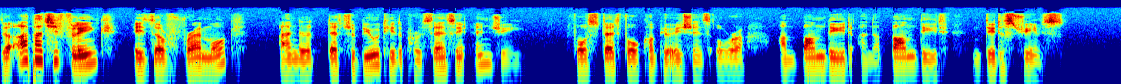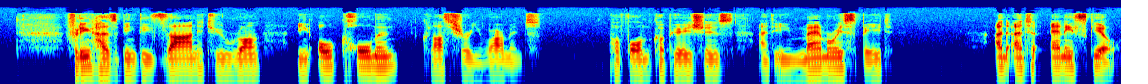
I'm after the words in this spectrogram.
The Apache Flink is a framework and a distributed processing engine for stateful computations over unbounded and bounded data streams. Flink has been designed to run in all common cluster environments, perform computations at in-memory speed, and at any scale.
